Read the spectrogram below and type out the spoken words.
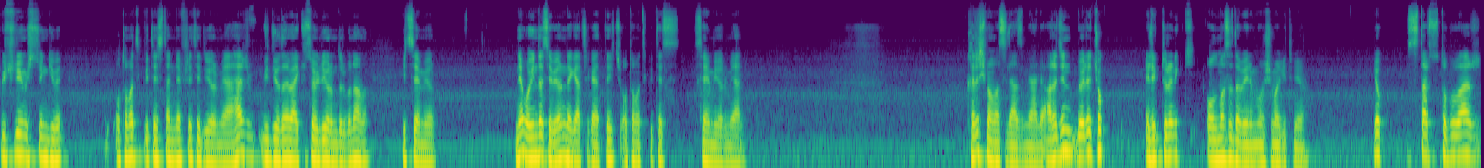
güçlüymüşsün gibi. Otomatik vitesten nefret ediyorum ya. Her videoda belki söylüyorumdur bunu ama hiç sevmiyorum. Ne oyunda seviyorum ne gerçek hayatta hiç otomatik vites sevmiyorum yani. Karışmaması lazım yani. Aracın böyle çok elektronik olması da benim hoşuma gitmiyor. Yok start stopu var,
